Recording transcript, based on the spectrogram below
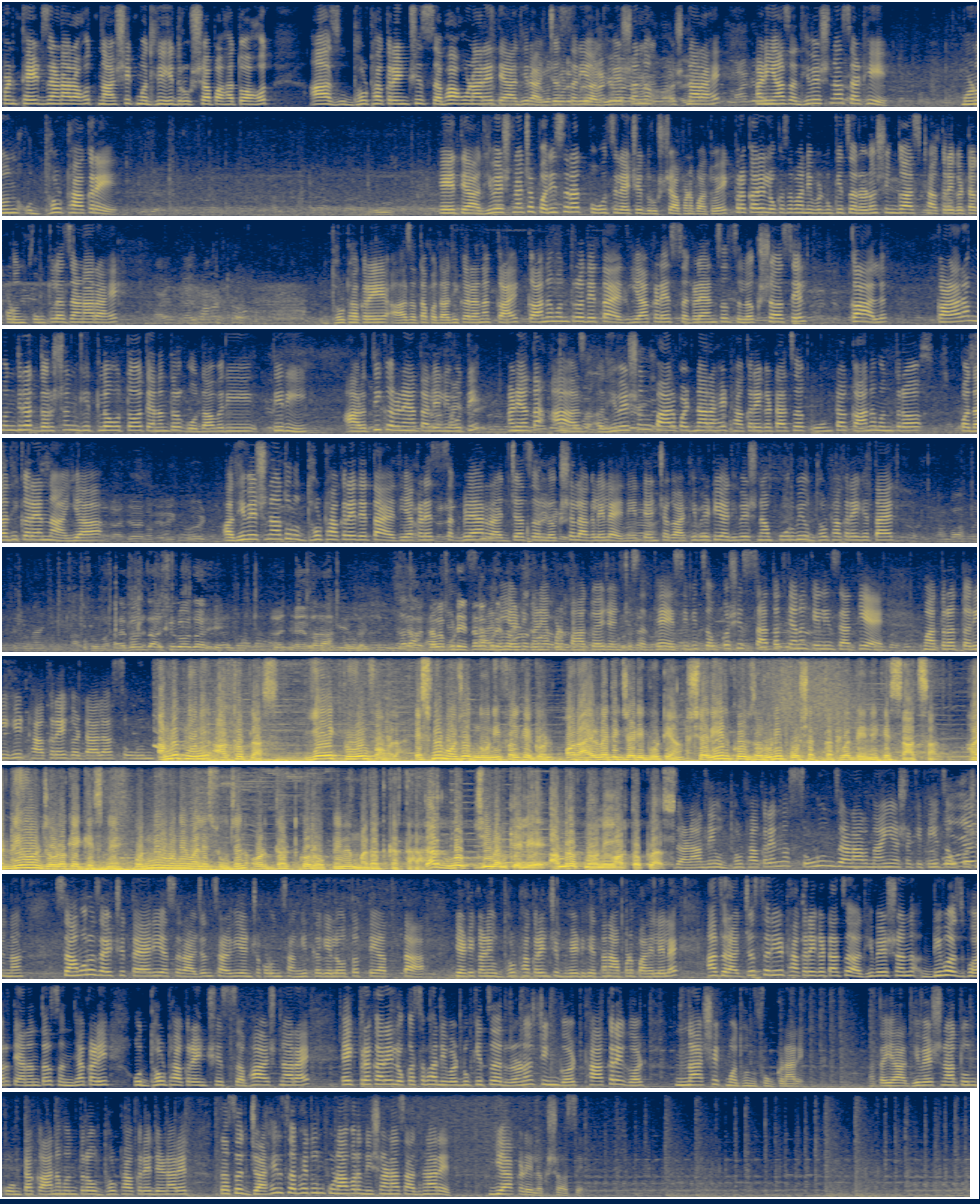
आपण थेट जाणार आहोत. नाशिकमधली ही दृश्य पाहतो आहोत. आज उद्धव ठाकरेंची सभा होणार आहे. त्याआधी राज्यस्तरीय अधिवेशन असणार आहे. आणि याच अधिवेशनासाठी म्हणून उद्धव ठाकरे हे त्या अधिवेशनाच्या परिसरात पोहोचल्याचे दृश्य आपण पाहतो एक प्रकारे लोकसभा निवडणुकीचं रणशिंग आज ठाकरे गटाकडून फुंकलं जाणार आहे. उद्धव ठाकरे आज आता पदाधिकाऱ्यांना काय कानमंत्र देत आहेत याकडे सगळ्यांचंच लक्ष असेल. काल काळाराम मंदिरात दर्शन घेतलं होतं त्यानंतर गोदावरी तिरी आरती करण्यात आलेली होती आणि आता आज अधिवेशन पार पडणार आहे. ठाकरे गटाचं कोणता कानमंत्र पदाधिकाऱ्यांना या अधिवेशनातून उद्धव ठाकरे देत आहेत? याकडे सगळ्या राज्याचं लक्ष लागलेलं आहे. नेत्यांच्या गाठीभेटी अधिवेशनापूर्वी उद्धव ठाकरे घेत आहेत. साहेबांचा आशीर्वाद आहे. या ठिकाणी आपण पाहतोय ज्यांची सध्या एसीबी चौकशी सातत्यानं केली जाते मात्र तरीही ठाकरे गटाला सोडून अमृत नोनी आर्थो प्लस ये एक प्रूवन फॉर्मूला इसमें मौजूद नोनी फल के गुण और आयुर्वेदिक जड़ी बूटियाँ शरीर को जरूरी पोषक तत्व देने के साथ साथ हड्डियों और जोड़ों के घिसने उनमें होने वाले सूजन और दर्द को रोकने में मदद करता है। दर्द मुक्त जीवन के लिए अमृत नोनी ऑर्थो प्लस। जाणार नाही उद्धव ठाकरेंना सोडून जाणार नाही अशा कितीही चौकशींना. सामोरं जायची तयारी असं राजन साळवी यांच्याकडून सांगितलं गेलं होतं. ते आत्ता या ठिकाणी उद्धव ठाकरेंची भेट घेताना आपण पाहिलेलं आहे. आज राज्यस्तरीय ठाकरे गटाचं अधिवेशन दिवसभर त्यानंतर संध्याकाळी उद्धव ठाकरेंची सभा असणार आहे. एक प्रकारे लोकसभा निवडणुकीचं रणशिंग ठाकरे गट नाशिकमधून फुंकणार आहे. आता या अधिवेशनातून कोणता कानमंत्र उद्धव ठाकरे देणार आहेत तसंच जाहीर सभेतून कुणावर निशाणा साधणार आहेत याकडे लक्ष असेल.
